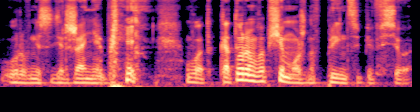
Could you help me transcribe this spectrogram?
уровне содержания, блядь, вот, которым вообще можно, в принципе, все.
